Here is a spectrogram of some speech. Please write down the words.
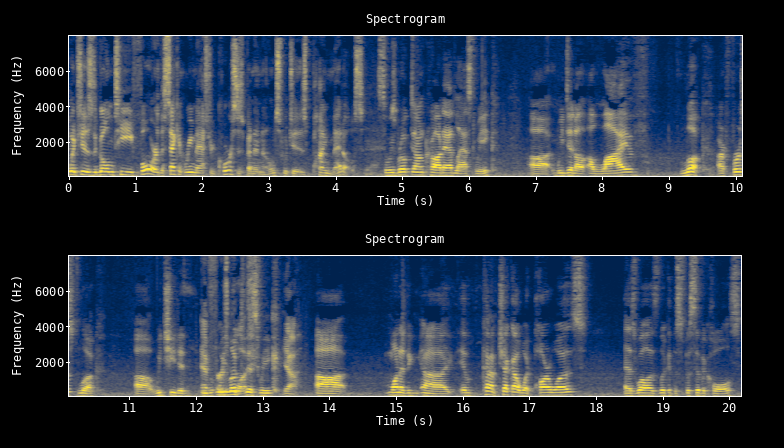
which is the Golden Tee Four. The second remastered course has been announced, which is Pine Meadows. Yeah, so we broke down Crawdad last week. Uh, we did a, a live look, our first look. Uh, we cheated. At we, we looked blush. this week. Yeah. Uh, wanted to uh, it, kind of check out what par was, as well as look at the specific holes.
